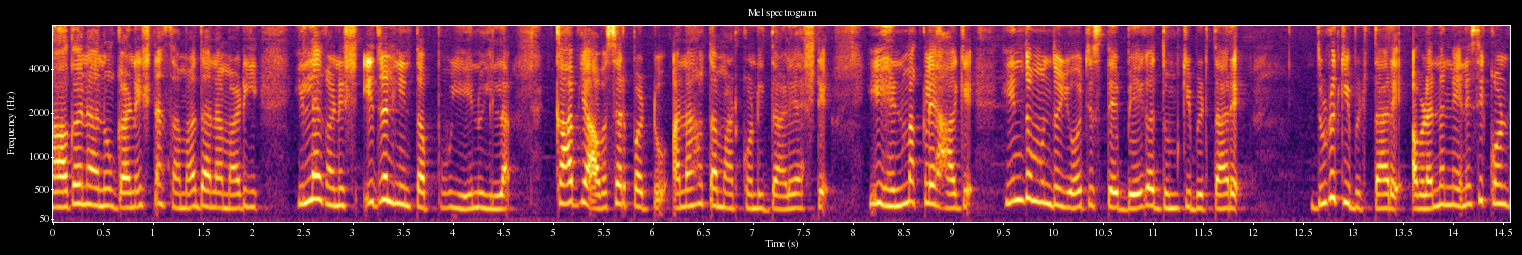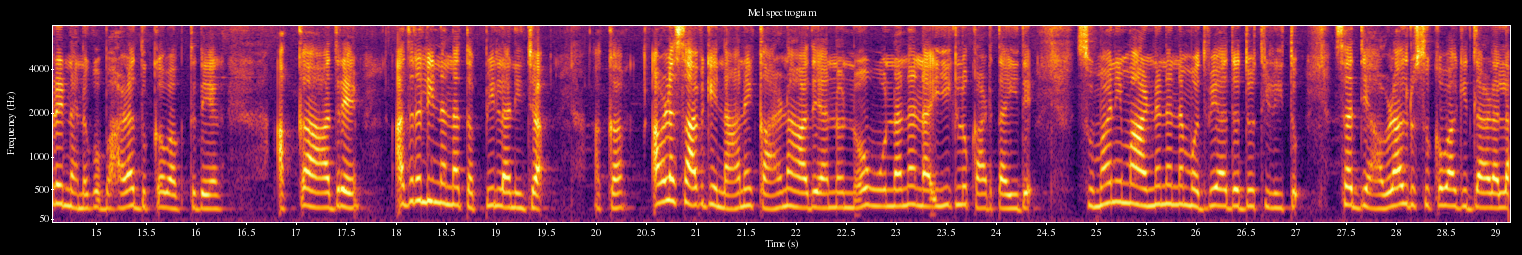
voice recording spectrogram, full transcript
ಆಗ ನಾನು ಗಣೇಶ್ನ ಸಮಾಧಾನ ಮಾಡಿ, ಇಲ್ಲ ಗಣೇಶ್, ಇದರಲ್ಲಿ ನಿನ್ನ ತಪ್ಪು ಏನೂ ಇಲ್ಲ. ಕಾವ್ಯ ಅವಸರಪಟ್ಟು ಅನಾಹುತ ಮಾಡಿಕೊಂಡಿದ್ದಾಳೆ ಅಷ್ಟೇ. ಈ ಹೆಣ್ಮಕ್ಳೇ ಹಾಗೆ. ಹಿಂದು ಮುಂದೆ ಯೋಚಿಸದೆ ಬೇಗ ಧುಮುಕಿ ಬಿಡ್ತಾರೆ. ದುಡುಕಿ ಬಿಡ್ತಾರೆ. ಅವಳನ್ನು ನೆನೆಸಿಕೊಂಡ್ರೆ ನನಗೂ ಬಹಳ ದುಃಖವಾಗ್ತದೆ. ಅಕ್ಕ ಆದರೆ ಅದರಲ್ಲಿ ನನ್ನ ತಪ್ಪಿಲ್ಲ ನಿಜ. ಅಕ್ಕ ಅವಳ ಸಾವಿಗೆ ನಾನೇ ಕಾರಣ ಆದೆ ಅನ್ನೋ ನೋವು ನನ್ನನ್ನು ಈಗಲೂ ಕಾಡ್ತಾ ಇದೆ. ಸುಮಾ ನಿಮ್ಮ ಅಣ್ಣನನ್ನು ಮದುವೆಯಾದದ್ದು ತಿಳಿಯಿತು ಸದ್ಯ ಅವಳಾದರೂ ಸುಖವಾಗಿದ್ದಾಳಲ್ಲ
